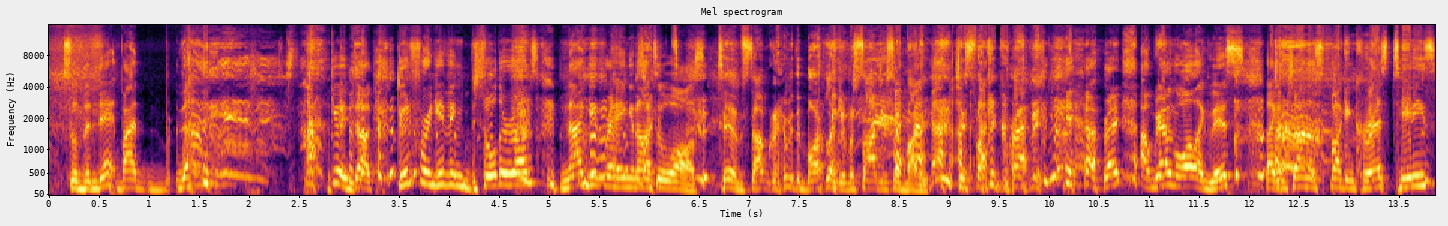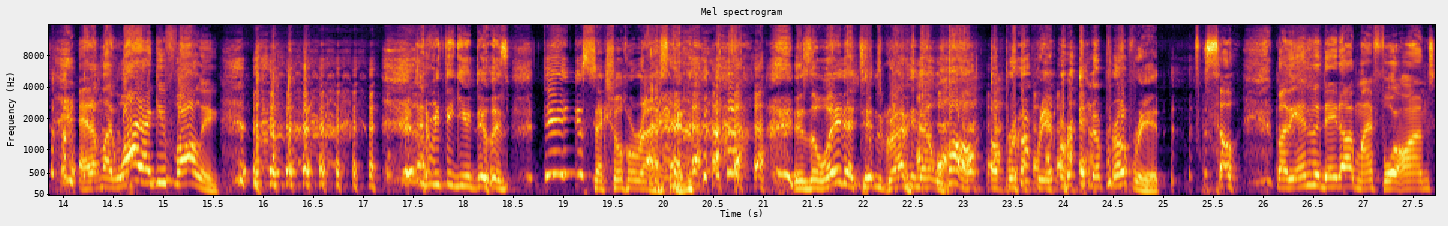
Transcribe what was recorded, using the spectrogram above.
so the neck by it's not good, dog. Good for giving shoulder rubs, not good for hanging on to walls. Tim, stop grabbing the bar like you're massaging somebody. Just fucking grab it. Yeah, right? I'm grabbing the wall like this, like I'm trying to fucking caress titties, and I'm like, why do I keep falling? Everything you do is ding sexual harassment. is the way that Tim's grabbing that wall appropriate or inappropriate? So by the end of the day, dog, my forearms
